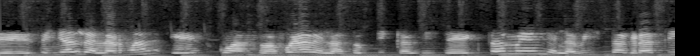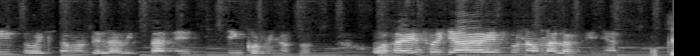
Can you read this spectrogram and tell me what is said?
Este, señal de alarma es cuando afuera de las ópticas dice examen de la vista gratis o examen de la vista en cinco minutos. O sea, eso ya es una mala señal. Ok,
